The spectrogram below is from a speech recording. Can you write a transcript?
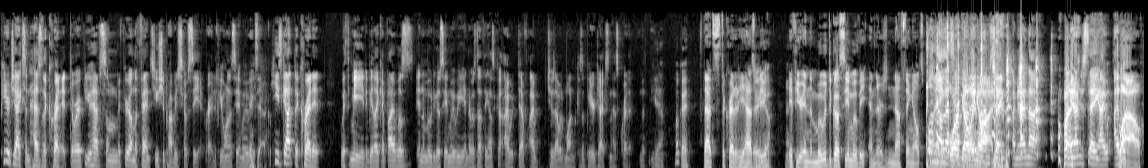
Peter Jackson has the credit, or if you have some, if you're on the fence, you should probably just go see it, right? If you want to see a movie, Exactly. He's got the credit with me to be like, if I was in a mood to go see a movie and there was nothing else, I would def, I choose I would one because Peter Jackson has credit with me. yeah, okay. That's the credit he has There for you you. If you're in the mood to go see a movie and there's nothing else Well, playing no, or not going on, I'm saying. I mean, I'm not. I mean, I'm just saying. I, I wow, will,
